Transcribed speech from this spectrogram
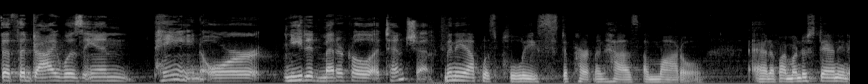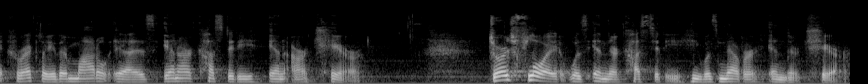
that the guy was in pain or needed medical attention. Minneapolis Police Department has a motto, and if I'm understanding it correctly, their motto is in our custody, in our care. George Floyd was in their custody. He was never in their care.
